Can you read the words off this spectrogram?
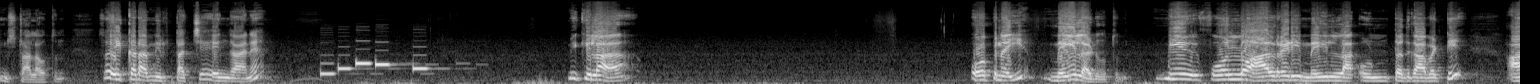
ఇన్స్టాల్ అవుతుంది. సో ఇక్కడ మీరు టచ్ చేయంగానే మీకు ఇలా ఓపెన్ అయ్యి మెయిల్ అడుగుతుంది. మీ ఫోన్లో ఆల్రెడీ మెయిల్ ఉంటుంది కాబట్టి ఆ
